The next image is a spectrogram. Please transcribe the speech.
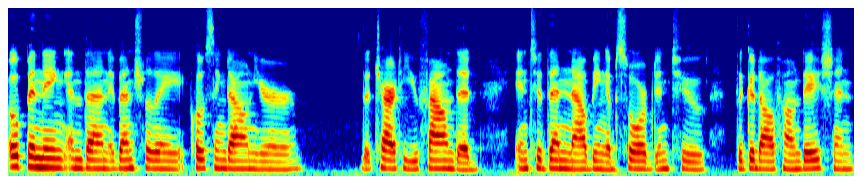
opening and then eventually closing down your the charity you founded into then now being absorbed into the Goodall Foundation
